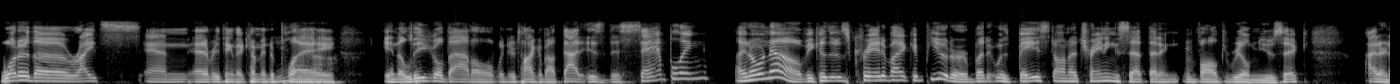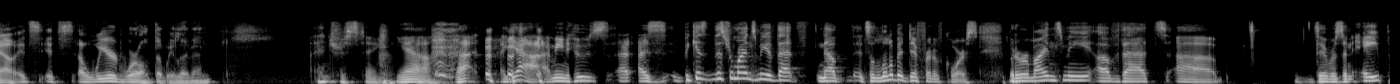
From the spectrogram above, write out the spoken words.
What are the rights and everything that come into Yeah. play in a legal battle when you're talking about that? Is this sampling? I don't know because it was created by a computer, but it was based on a training set that involved real music. I don't know. It's it's a weird world that we live in. Interesting. Yeah. That. yeah. I mean, who's uh, as because this reminds me of that. Now it's a little bit different, of course, but it reminds me of that. Uh, there was an ape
